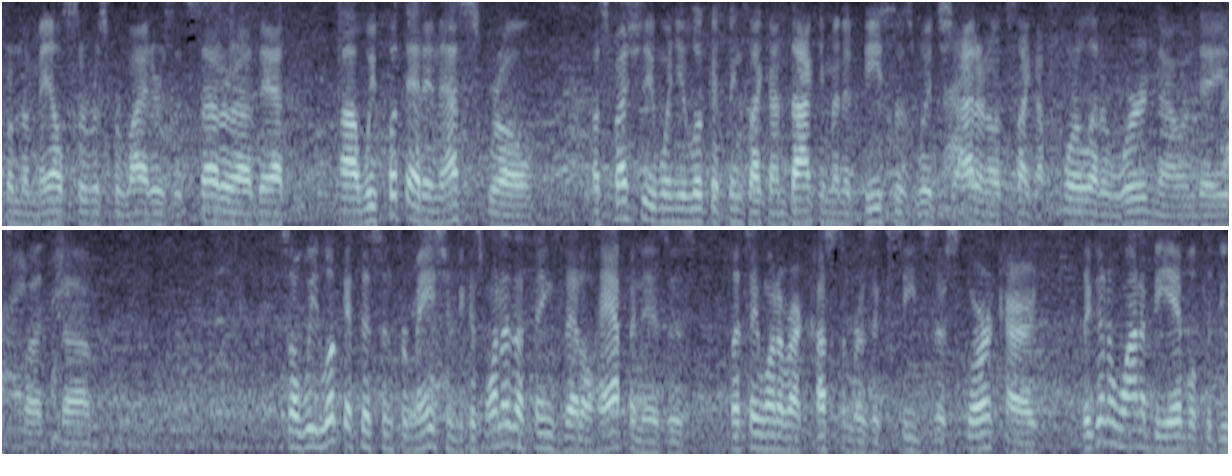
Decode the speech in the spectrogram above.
from the mail service providers, et cetera, that uh, we put that in escrow, especially when you look at things like undocumented pieces, which, I don't know, it's like a four-letter word nowadays, but um, so we look at this information because one of the things that'll happen is, is let's say one of our customers exceeds their scorecard, they're going to want to be able to do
